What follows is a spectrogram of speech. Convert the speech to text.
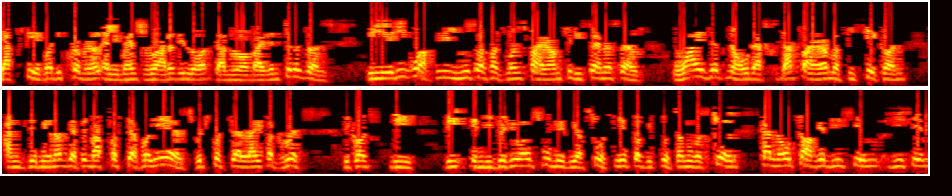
that favor the criminal elements rather than law-abiding citizens. The lady who actually used her husband's firearm to defend herself, why is it now that that firearm must be taken and they may not get it back for several years, which puts their life at risk because the the individuals who may be associates of the person who was killed can now target these same these same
